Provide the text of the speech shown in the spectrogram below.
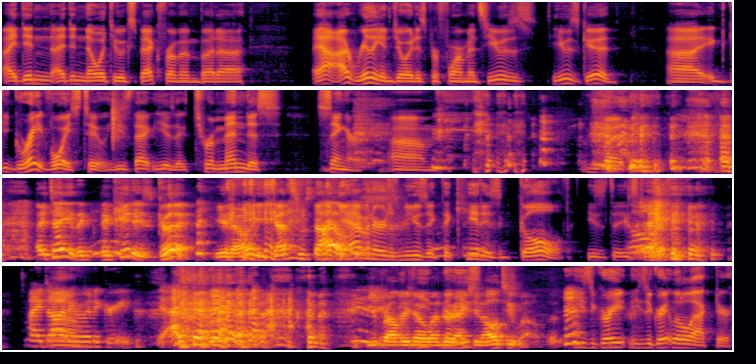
I didn't I didn't know what to expect from him, but uh, yeah, I really enjoyed his performance. He was he was good. Uh, great voice too. He's that he is a tremendous singer. Um, but. I tell you, the, the kid is good. You know, he's got some style. If you haven't heard his music, the kid is gold. He's, he's Gold. My daughter Um, would agree. Yeah. you probably know One Direction all too well. he's a great he's a great little actor.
